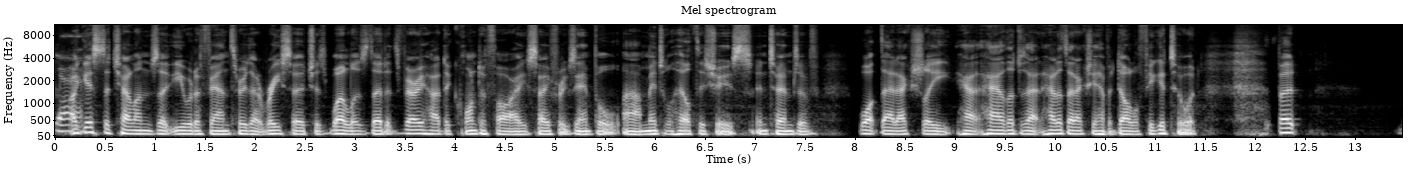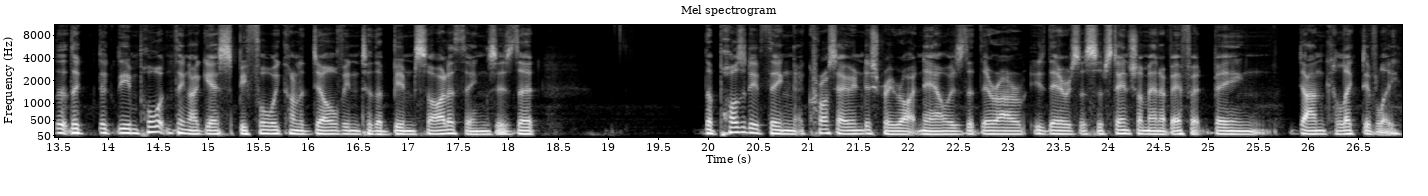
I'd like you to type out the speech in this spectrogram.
yeah. I guess the challenge that you would have found through that research as well is that it's very hard to quantify. Say, for example, uh, mental health issues in terms of what that actually how how does that how does that actually have a dollar figure to it? But the, the, the, the important thing, I guess, before we kind of delve into the BIM side of things is that the positive thing across our industry right now is that there are there is a substantial amount of effort being done collectively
